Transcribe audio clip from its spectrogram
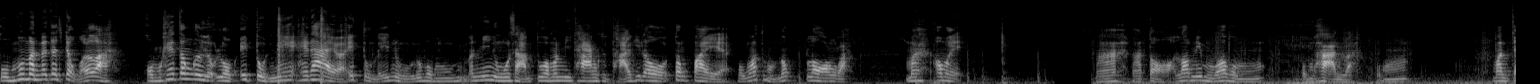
ผมว่ามันน่าจะจบแล้วว่ะ ผมแค่ต้องหลบไอ้ตุ่นนี่ให้ได้ว่ะไอ้ตุ่นหรือไอ้หนูรู้ผมมันมีหนูสามตัวมันมีทางสุดท้ายที่เราต้องไปอะ ผมว่าผมต้องลองว่ะ มา เอาใหม่ มา มาต่อรอบนี้ผมว่าผมผมผ่านว่ะ ผมมั่นใจ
